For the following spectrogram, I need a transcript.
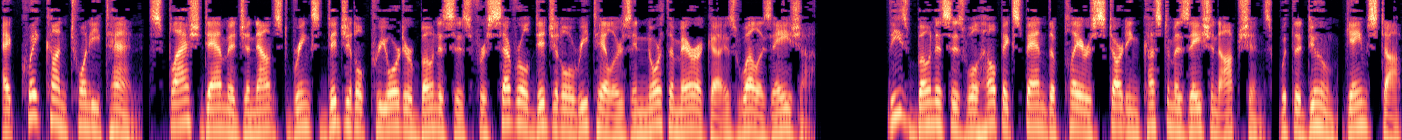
At QuakeCon 2010, Splash Damage announced Brink's digital pre-order bonuses for several digital retailers in North America as well as Asia. These bonuses will help expand the player's starting customization options, with the Doom GameStop,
